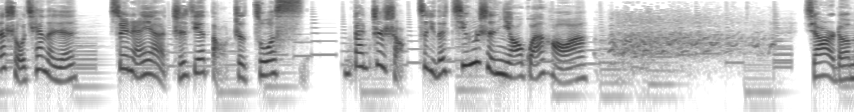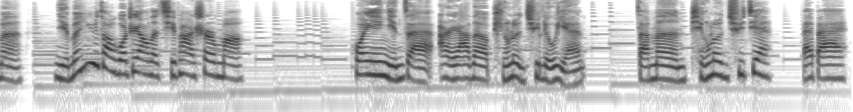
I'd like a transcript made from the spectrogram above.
那手欠的人虽然呀直接导致作死，但至少自己的精神你要管好啊。小耳朵们，你们遇到过这样的奇葩事儿吗？欢迎您在二丫的评论区留言，咱们评论区见，拜拜。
